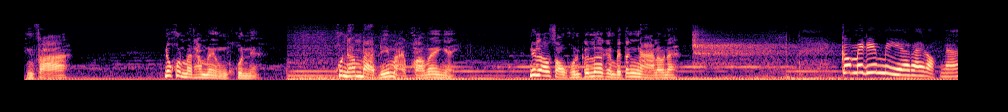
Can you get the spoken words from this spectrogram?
พิงฟ้า นี่คุณมาทำอะไรของคุณเนี่ย คุณทำแบบนี้หมายความว่ายังไง นี่เราสองคนก็เลิกกันไปตั้งนานแล้วนะ ก็ไม่ได้มีอะไรหรอกนะ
